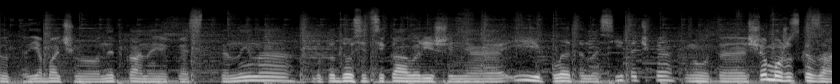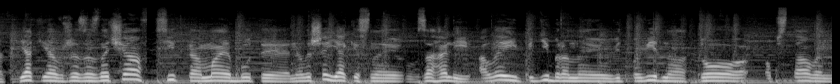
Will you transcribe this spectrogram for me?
от, я бачу неткана якась тканина, тобто досить цікаве рішення, і плетена сіточка. От е, що можу сказати, як я вже зазначав, сітка має бути не лише якісною взагалі, але й підібраною відповідно до обставин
